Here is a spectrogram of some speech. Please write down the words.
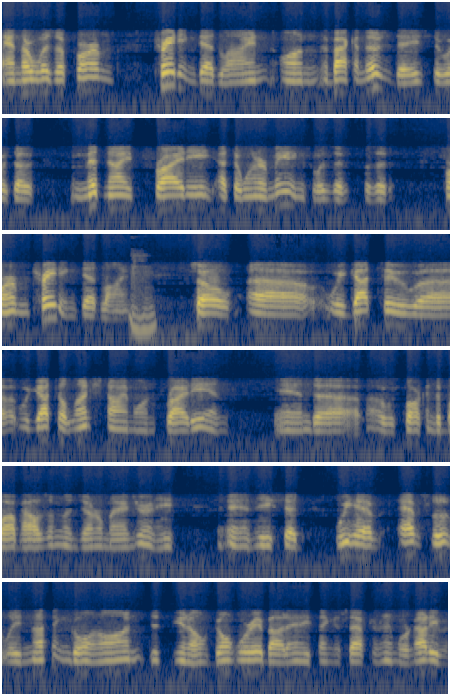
and there was a firm trading deadline on back in those days. There was a midnight Friday at the winter meetings was a was a firm trading deadline. Mhm. So uh, we got to uh, we got to lunchtime on Friday, and and uh, I was talking to Bob Howsam, the general manager, and he and he said we have absolutely nothing going on. You know, don't worry about anything this afternoon. We're not even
